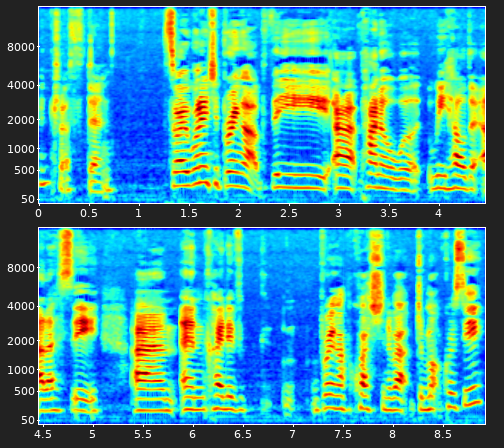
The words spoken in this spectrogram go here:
Interesting. So I wanted to bring up the uh, panel we- we held at LSE um, and kind of bring up a question about democracy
